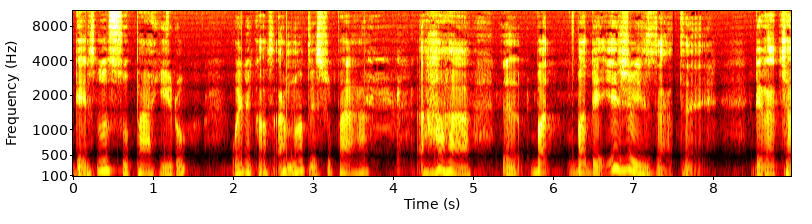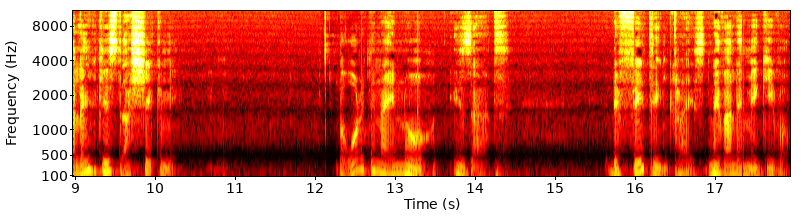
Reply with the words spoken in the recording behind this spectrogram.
there's no superhero when it comes i'm not a super uh, but but the issue is that uh, there are challenges that shake me. But one thing i know is that the faith in Christ never let me give up.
